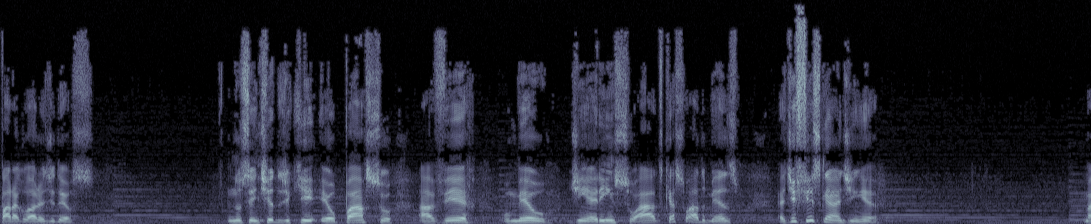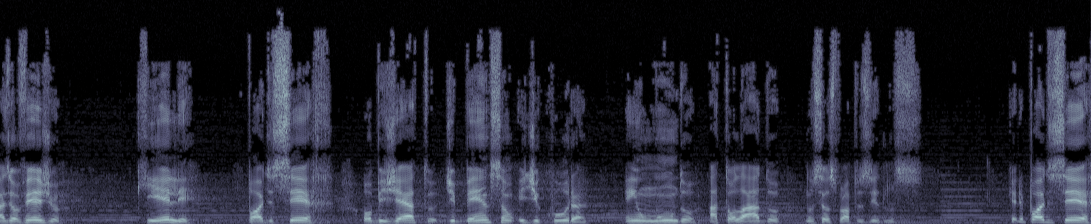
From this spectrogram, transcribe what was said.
para a glória de Deus no sentido de que eu passo a ver o meu dinheirinho suado, que é suado mesmo. É difícil ganhar dinheiro. Mas eu vejo que ele pode ser objeto de bênção e de cura em um mundo atolado nos seus próprios ídolos. Que ele pode ser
